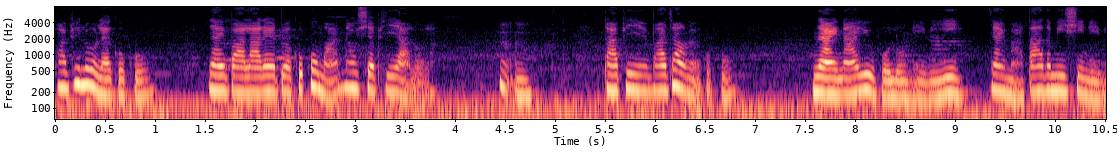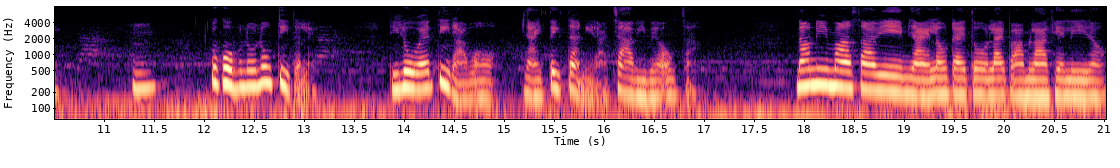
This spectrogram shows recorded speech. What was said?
ဘာဖြစ်လို့လဲကိုကို မြိုင်ပါလာတဲ့အတွက်ကိုကိုမှနှောက်ရှက်ဖြစ်ရလို့လားဟွန်းဟွန်းဒါဖြင့်ဘာကြောင့်လဲကိုကိုမြိုင်နာယူဖို့လိုနေပြီမြိုင်မှာသားသမီးရှိနေပြီဟွန်းကိုကိုဘလို့လုံးတိတယ်လဲဒီလိုပဲတိတာပေါ့မြိုင်တိတ်တက်နေတာကြာပြီပဲဥစ္စာနောက်နေ့မှစပြီးမြိုင်လုံးတိုက်တော့လိုက်ပါမလားခဲလေးတော့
